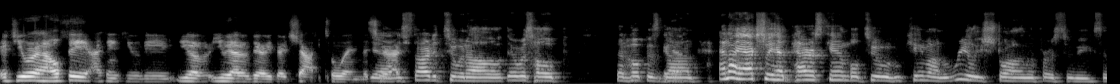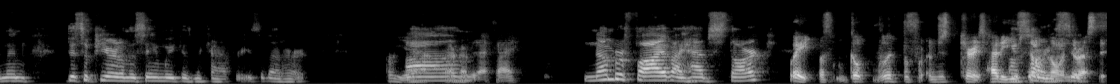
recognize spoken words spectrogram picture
if you were healthy, I think you'd be you have you have a very good shot to win this yeah, year. Yeah, I started two and zero. Oh. There was hope. That hope is gone. Yeah. And I actually had Parris Campbell too, who came on really strong in the first two weeks, and then disappeared on the same week as McCaffrey, so that hurt. Oh yeah, um, I remember that guy. Number five, I have Stark. Wait, go. Before, I'm just curious. How do you oh, feel sorry, going six, the rest? Of,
